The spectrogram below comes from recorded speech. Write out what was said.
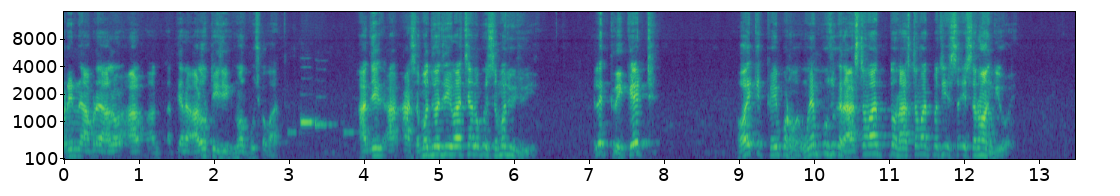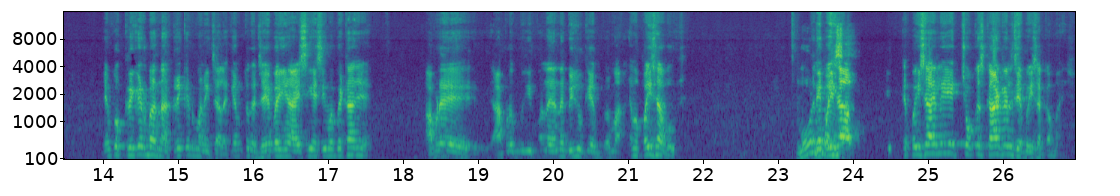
પડીને આપણે આલો અત્યારે આળોટી છે, ન પૂછો વાત. આજે આ સમજવા જેવી વાત છે, આ લોકોએ સમજવી જોઈએ. એટલે ક્રિકેટ હોય કે કંઈ પણ હોય. હું એમ કહું છું કે રાષ્ટ્રવાદ તો રાષ્ટ્રવાદ પછી એ સર્વાંગી હોય. એમ કહું ક્રિકેટમાં ના ક્રિકેટમાં નહીં ચાલે. કેમ તો કે જયભાઈ અહીંયા આઈસીઆઈસીમાં બેઠા છે. આપણે આપણે અને બીજું કે એમાં પૈસા બહુ છે. મૂળ પૈસા. પૈસા કે પૈસા એટલે એક ચોક્કસ કાર્ટેલ છે પૈસા કમાય છે.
